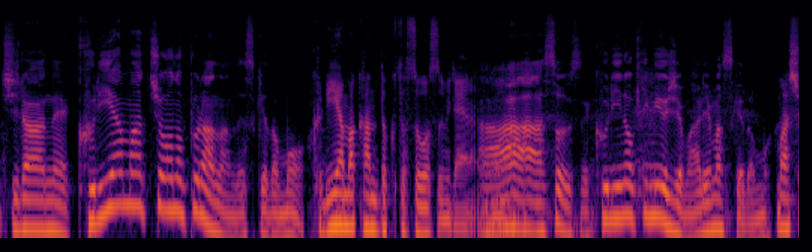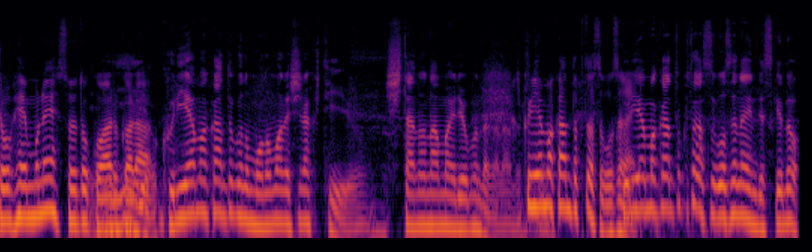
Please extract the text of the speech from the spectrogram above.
ちらね栗山町のプランなんですけども。栗山監督と過ごすみたいな。ああそうですね。栗の木ミュージアムありますけども。まあ翔平もねそういうとこあるから。いいよ。栗山監督のモノマネしなくていいよ。下の名前で呼ぶんだから栗山監督とは過ごせない。栗山監督とは過ごせないんですけど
